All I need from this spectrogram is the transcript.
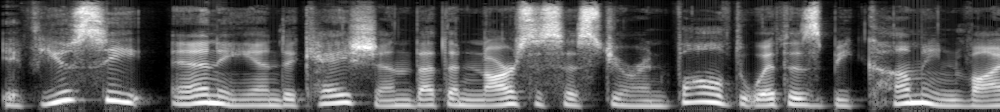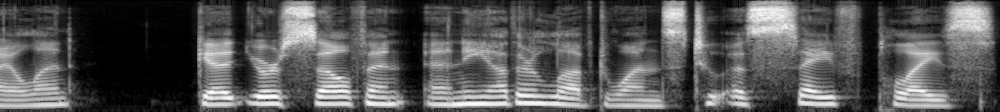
If you see any indication that the narcissist you're involved with is becoming violent, get yourself and any other loved ones to a safe place.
